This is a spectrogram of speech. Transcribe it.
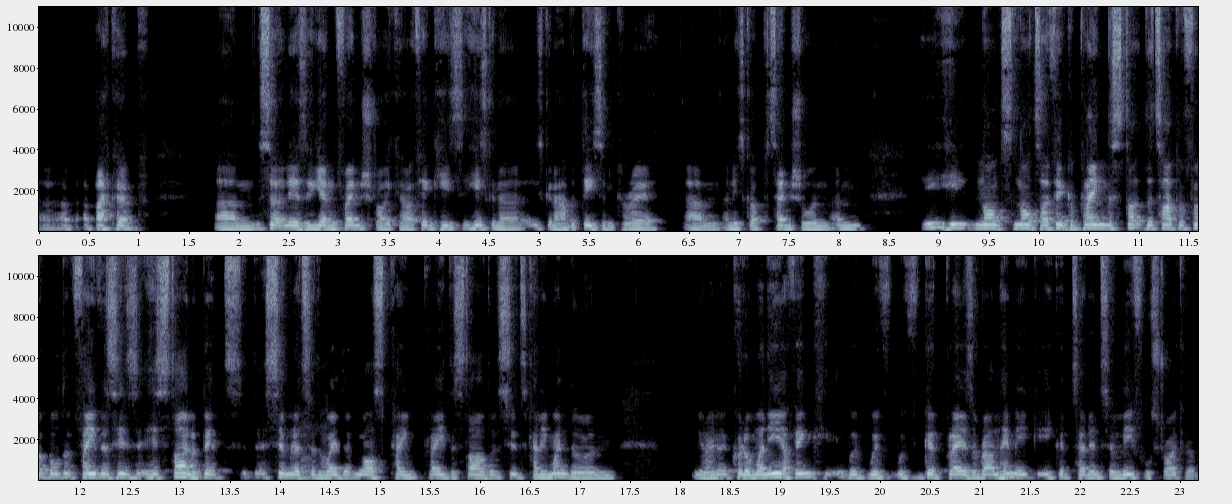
a, a, a backup. Um, certainly, as a young French striker, I think he's he's gonna he's gonna have a decent career, um, and he's got potential. And, and he, he nods nods. I think of playing the st- the type of football that favours his his style, a bit similar to the mm-hmm. way that Lens played played the style that suits Kalimuendo and you know Kolo Muani. I think with, with with good players around him, he, he could turn into a lethal striker.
